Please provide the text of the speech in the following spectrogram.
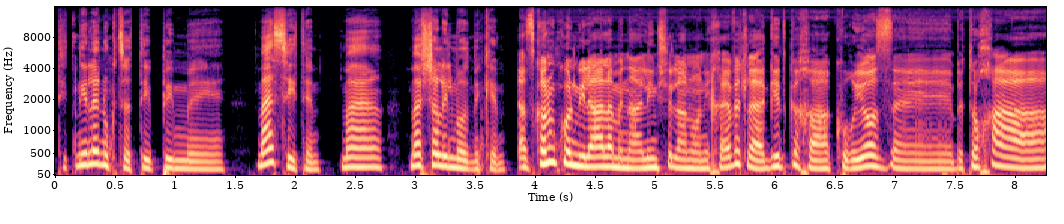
תתני לנו קצת טיפים. Uh, מה עשיתם? מה, מה אפשר ללמוד מכם? אז קודם כל מילה על המנהלים שלנו. אני חייבת להגיד ככה, קוריוז, uh, בתוך ה...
